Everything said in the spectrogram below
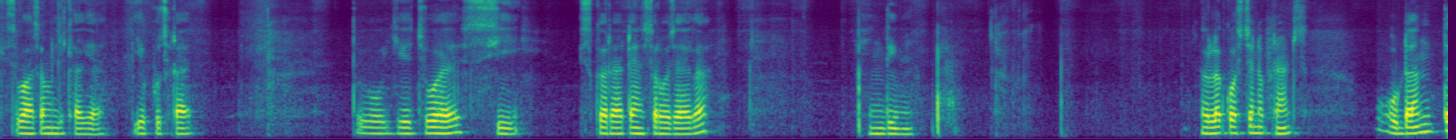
किस भाषा में लिखा गया है? ये पूछ रहा है. तो ये जो है सी. इसका राइट आंसर हो जाएगा हिंदी में. अगला क्वेश्चन है फ्रेंड्स उड़ंत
